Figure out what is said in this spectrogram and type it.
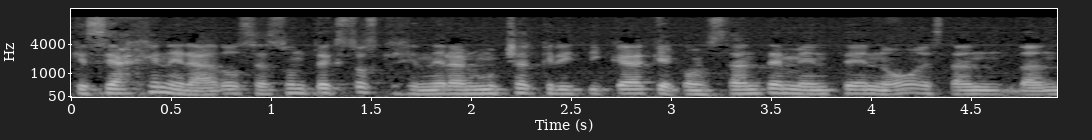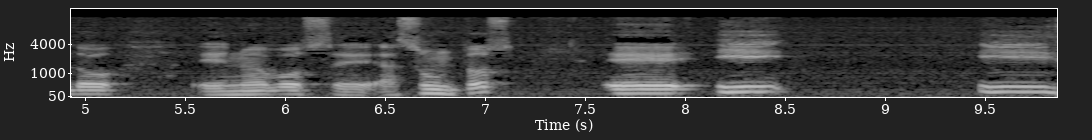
que se ha generado, o sea, son textos que generan mucha crítica, que constantemente, ¿no? Están dando eh, nuevos eh, asuntos. Eh, y, y,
